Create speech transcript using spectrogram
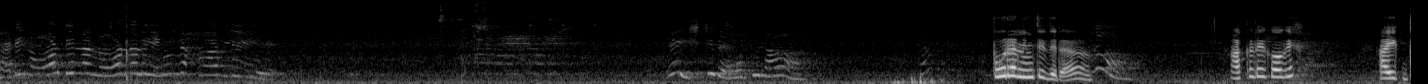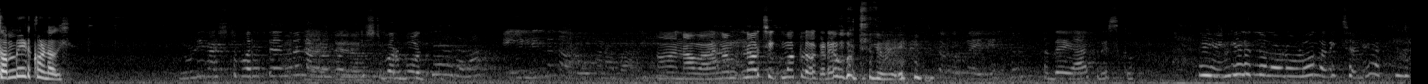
ನಡಿ ನೋಡ್ತೀನಿ ನಾನು ನೋಡ್ದಲ್ಲಿ ಹೆಂಗ್ ಹಾರ್ಲಿ? ಏ ಇಷ್ಟಿದೆ ಪೂರ ನಿಂತಿದ್ದೀರಾ? ಆ ಕಡೆಗೆ ಹೋಗಿ? ಆ ಈಗ ಕಂಬಿ ಹಿಡ್ಕೊಂಡು ಹೋಗಿ. ಇವಳಿಗೆ ಅಷ್ಟು ಬರುತ್ತೆ ಅಂದ್ರೆ ನಮಗೆ ಇಷ್ಟು ಬರ್ಬೋದು. ಹಾಂ ನಾವು ನಮ್ಮ ನಾವು ಚಿಕ್ಕ ಮಕ್ಕಳು ಆ ಕಡೆ ಹೋಗ್ತಿದ್ದೀವಿ ಅದೇ ಯಾಕೆ ರಿಸ್ಕು ಹೆಂಗೆ ಹೇಳಿದ್ಲು ನೋಡೋಳು ನನಗೆ ಚಳಿ ಆಗ್ತಿದೆ.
